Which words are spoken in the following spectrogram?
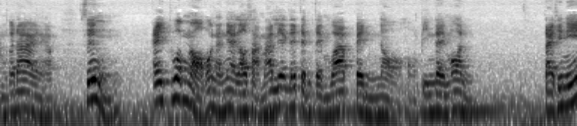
ำก็ได้นะครับ ซึ่งไอ้พวกหน่อพวกนั้นเนี่ยเราสามารถเรียกได้เต็มๆว่าเป็นหน่อของพิงไดมอนด์แต่ทีนี้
